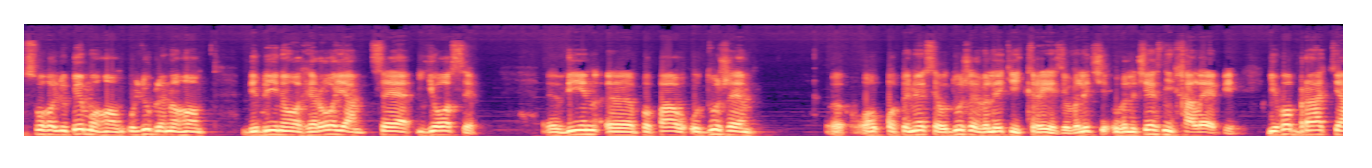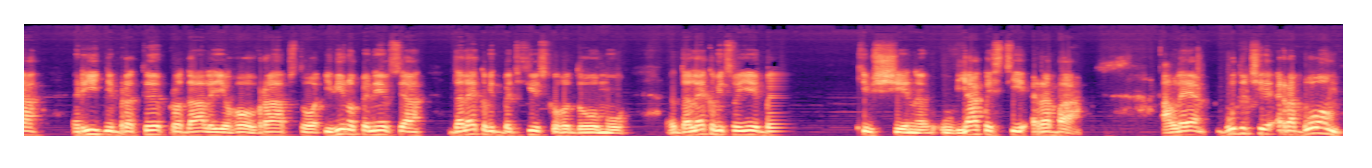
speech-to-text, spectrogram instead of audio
свого любимого, улюбленого біблійного героя це Йосип. Він е, попав у дуже е, опинився у дуже великій кризі, у величезній халепі. Його браття, рідні брати продали його в рабство, і він опинився далеко від батьківського дому, далеко від своєї батьківщини, в якості раба. Але, будучи рабом,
